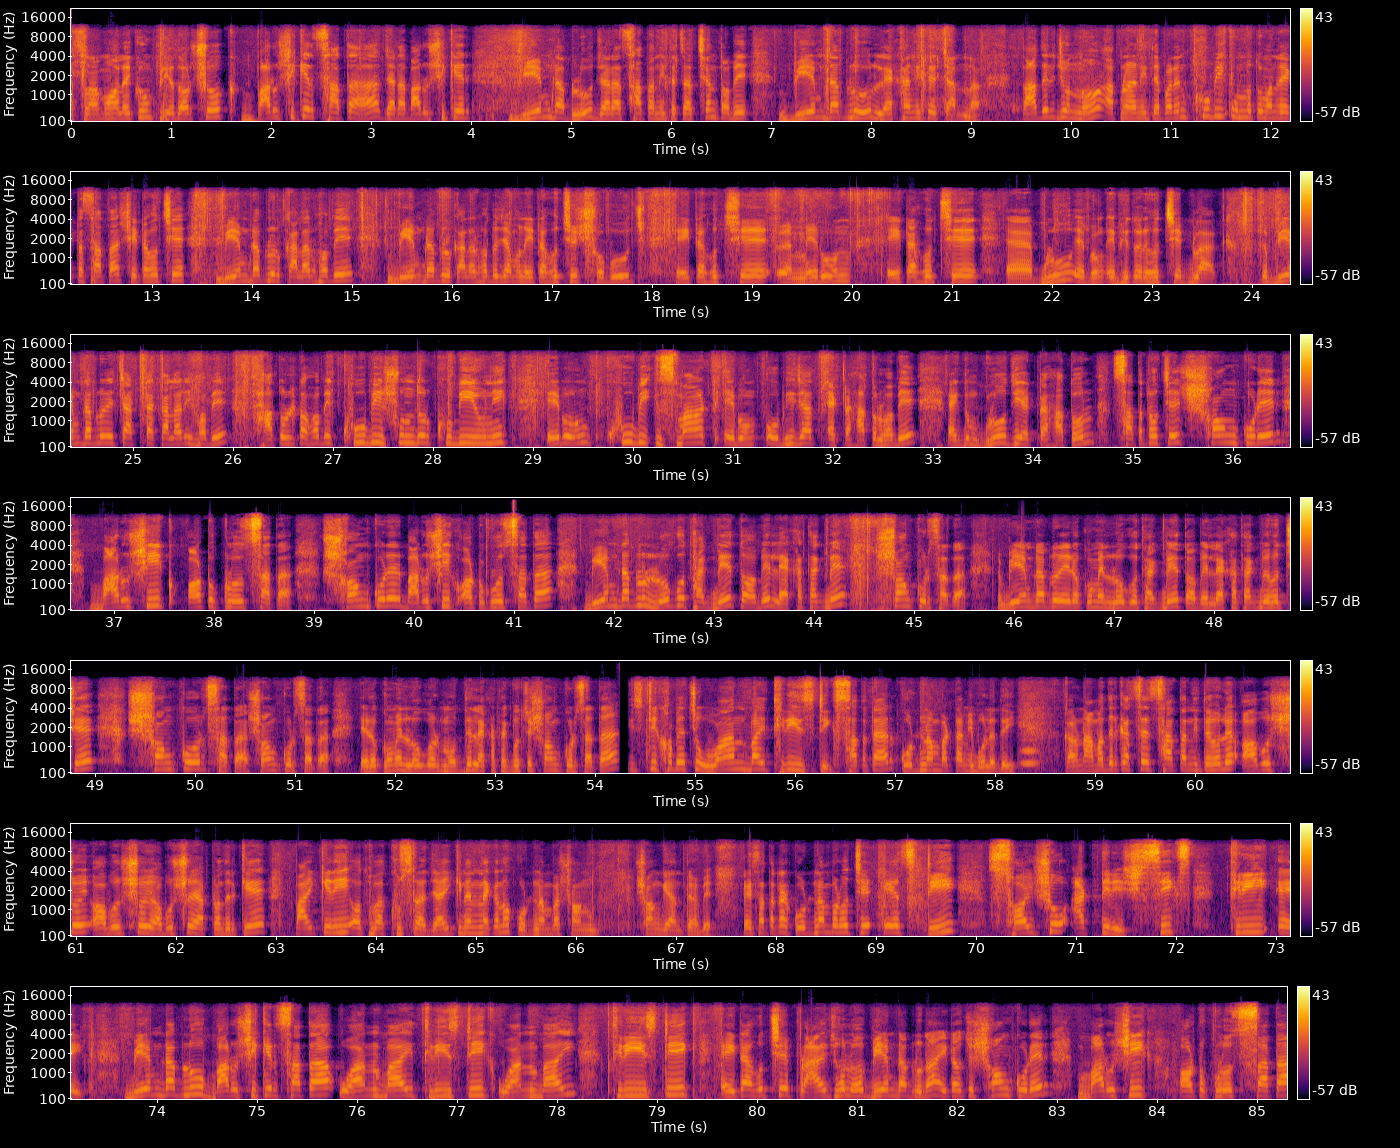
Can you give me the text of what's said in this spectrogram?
আসসালামু আলাইকুম, প্রিয় দর্শক। বারুশিকের ছাতা, যারা বারুশিকের বিএমডাব্লু যারা ছাতা নিতে চাচ্ছেন, তবে বিএমডাব্লু লেখা নিতে চান না। তাদের জন্য আপনারা নিতে পারেন খুবই উন্নত মানের একটা ছাতা। সেটা হচ্ছে বিএমডাব্লুর কালার হবে। বিএমডাব্লুর কালার হবে যেমন এটা হচ্ছে সবুজ এইটা হচ্ছে মেরুন, এটা হচ্ছে ব্লু এবং এর ভিতরে হচ্ছে ব্ল্যাক। তো বিএমডাব্লুর এই চারটা কালারই হবে। হাতলটা হবে খুবই সুন্দর, খুবই ইউনিক এবং খুবই স্মার্ট এবং অভিজাত একটা হাতল হবে, একদম গ্লোজি একটা হাতল। ছাতাটা হচ্ছে শঙ্করের বারুশিক অটোক্লোজ ছাতা। শঙ্করের বারুশিক অটোক্লোজ ছাতা বিএমডাব্লু লোগো থাকবে, তবে লেখা থাকবে শঙ্কর ছাতা। বিএমডাব্লুর এরকমের লোগো থাকবে, তবে লেখা থাকবে হচ্ছে শঙ্কর ছাতা শঙ্কর ছাতা। এরকমের লোগোর মধ্যে লেখা থাকবে হচ্ছে শঙ্কর ছাতা। স্টিক হবে হচ্ছে ওয়ান বাই থ্রি স্টিক ছাতাটার কোড নাম্বারটা আমি বলে দেই। কারণ আমাদের কাছে ছাতা নিতে হলে অবশ্যই অবশ্যই অবশ্যই আপনাদেরকে পাইকারি অথবা খুচরা যাই কিনেন না কেন কোড নাম্বার সঙ্গে আনতে হবে। এই ছাতাটার কোড নাম্বার হচ্ছে এস টি ছয়শো আটত্রিশ সিক্স থ্রি এইট বিএমডাব্লু বারো শিকের ছাতা, one by three stick, one by three stick এটা হচ্ছে প্রাইজ হলো বিএমডাব্লু না, এটা হচ্ছে শঙ্করের বারো শিক অটোক্লোজ ছাতা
